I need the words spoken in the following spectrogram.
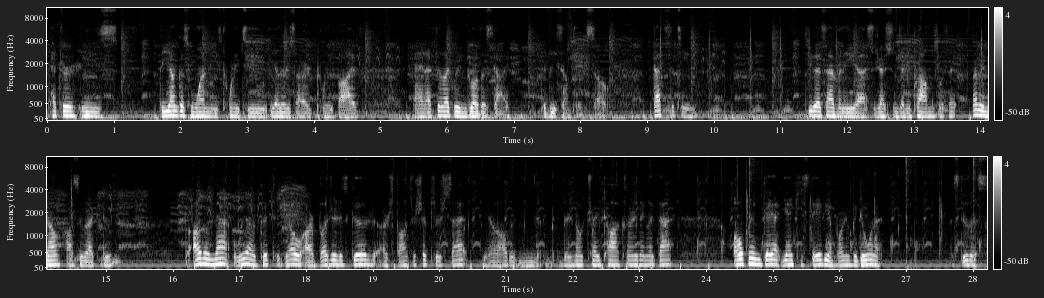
catcher. He's the youngest one. He's 22. The others are 25, and I feel like we can grow this guy to be something. So that's the team. Do you guys have any uh, suggestions, any problems with it? Let me know. I'll see what I can do. But other than that, we are good to go. Our budget is good. Our sponsorships are set. You know, all the, there's no trade talks or anything like that. Opening day at Yankee Stadium. We're gonna be doing it. Let's do this.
